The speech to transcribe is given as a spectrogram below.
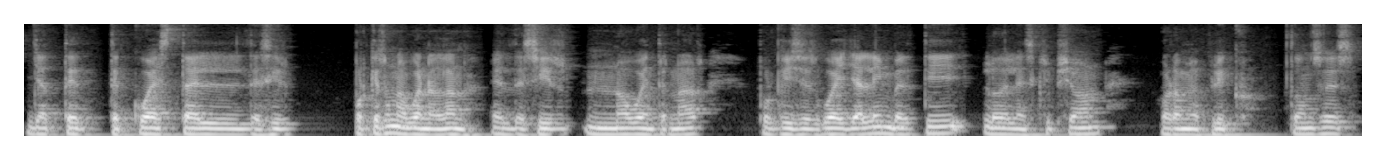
ya te, te cuesta el decir, porque es una buena lana, el decir no voy a entrenar, porque dices, güey, ya le invertí lo de la inscripción, ahora me aplico. Entonces,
